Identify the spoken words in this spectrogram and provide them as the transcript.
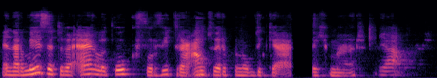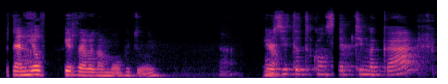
En daarmee zetten we eigenlijk ook voor Vitra Antwerpen op de kaart, zeg maar. Ja. We zijn heel fier dat we dat mogen doen. Ja. Hoe zit het concept in elkaar?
